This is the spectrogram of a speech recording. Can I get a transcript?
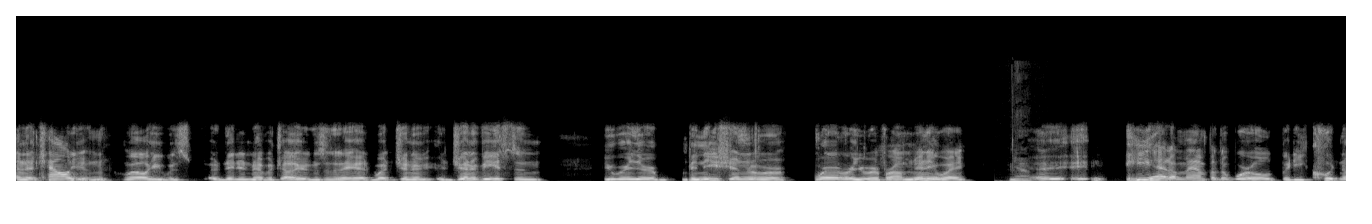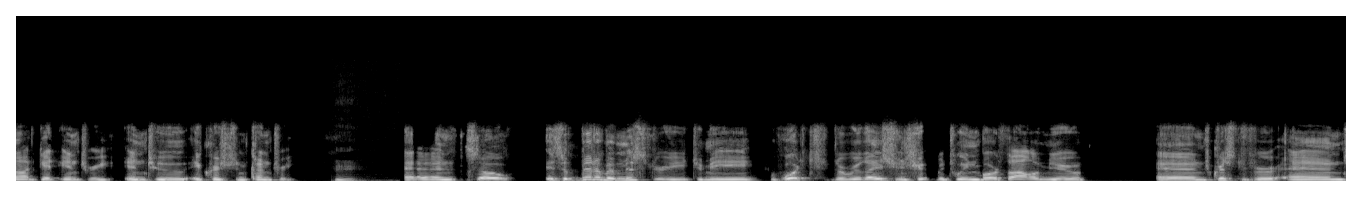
an Italian, well, he was, they didn't have Italians, they had what, Gene- Genovese, and you were either Venetian or wherever you were from. Anyway, Yeah. uh, he had a map of the world, but he could not get entry into a Christian country. Hmm. And so it's a bit of a mystery to me what the relationship between Bartholomew and Christopher and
